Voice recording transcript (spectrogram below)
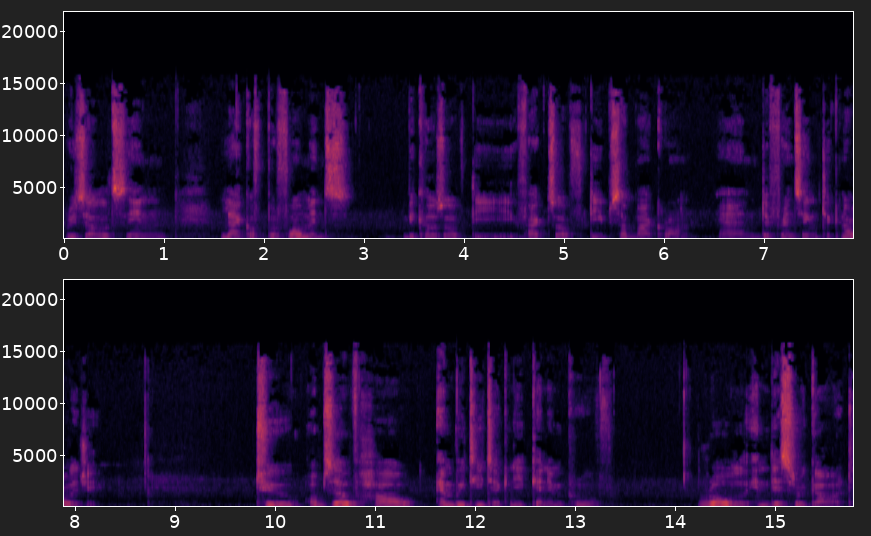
results in lack of performance because of the effects of deep submicron and difference in technology. To observe how MVT technique can improve role in this regard,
